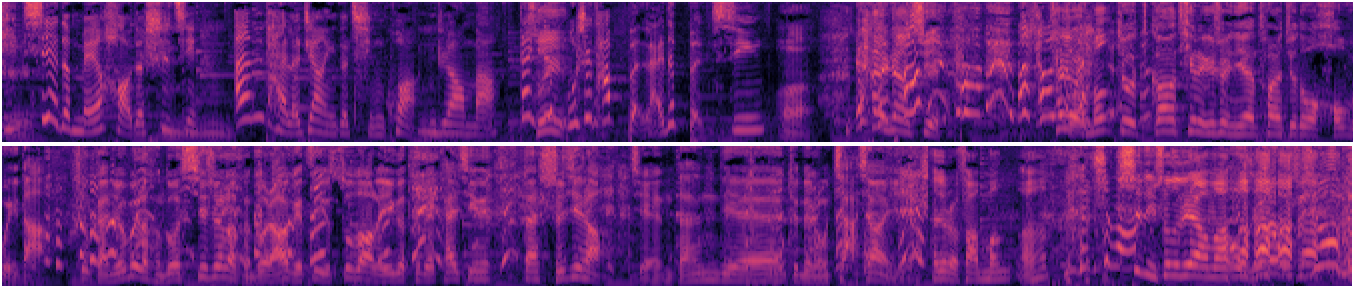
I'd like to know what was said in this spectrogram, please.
一切的美好的事情安排了这样一个情况，你知道吗？但这不是他本来的本心啊。看上去 他有懵，就刚刚听了一瞬间，突然觉得我好伟大，就感觉为了很多牺牲了很多，然后给自己塑造了一个特别开心，但实际上简单点就。那种假象一样，他有点发懵啊！是吗？是你说的这样吗？我觉得我是这样的。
